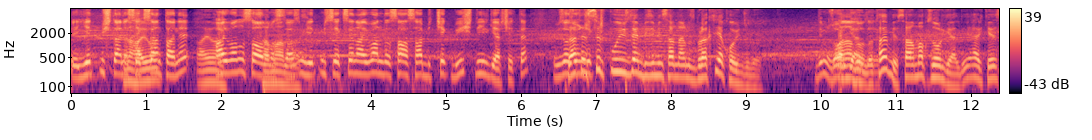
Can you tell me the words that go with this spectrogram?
e, 70 tane Yani 80 hayvan- tane hayvan hayvanın sağlaması lazım. 70-80 hayvan da sağ sağ bitecek bir iş değil gerçekten. Biz az Zaten önce sırf bu yüzden bizim insanlarımız bıraktı ya koyunculuğu. Değil mi zor Anadolu'da geldi. tabii sağmak zor geldi. Herkes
